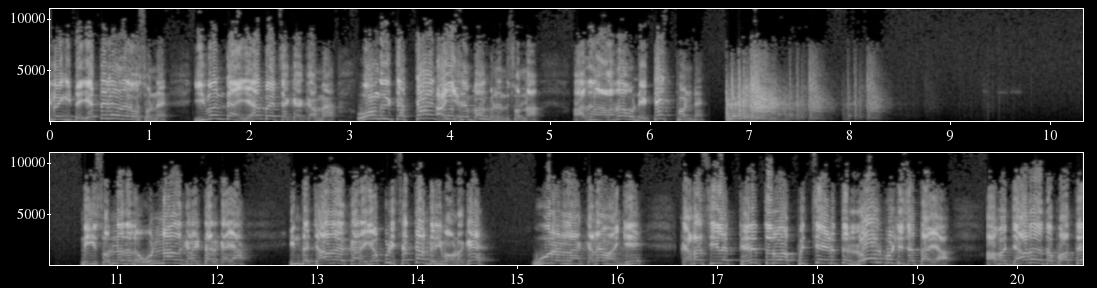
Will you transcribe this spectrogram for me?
இவங்கிட்ட எத்தனை தடவை சொன்னேன். இவன் தான் என் பேச்ச கேட்காம உன்கிட்ட தான். ஜோசியம் பார்க்கணும்னு சொன்னான். அதனாலதான் உன்னை டெஸ்ட் பண்ணேன். நீ சொன்னதுல ஒன்னாவது கரெக்டா இருக்காயா? இந்த ஜாதகக்காரன் எப்படி செத்தா தெரியுமா உனக்கு? ஊரெல்லாம் கடை வாங்கி கடைசியில தெரு தெருவா பிச்சை எடுத்து லோல் போட்டு செத்தாயா? அவன் ஜாதகத்தை பார்த்து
